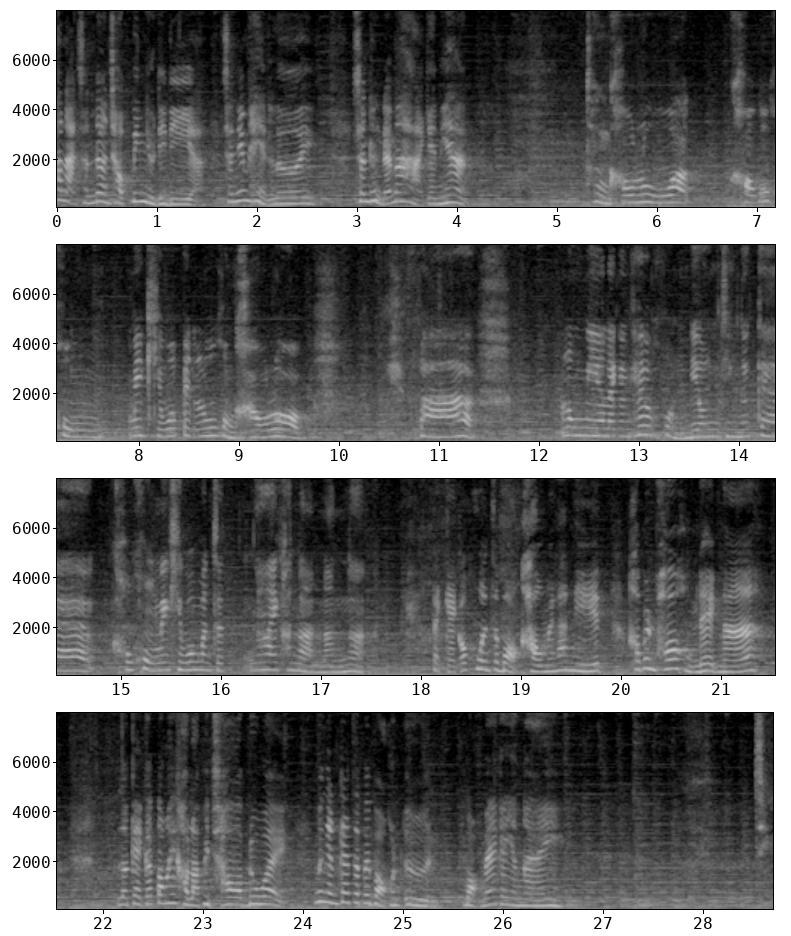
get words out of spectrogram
ขนาดฉันเดินช้อปปิ้งอยู่ดีๆอะ ฉันยังเห็นเลย ฉันถึงได้มาหาแกเนี่ย ถึงเขารู้อะ เขาก็คงไม่คิดว่าเป็นลูกของเขาหรอก ฟ้า เรามีอะไรกันแค่ขนเดียวจริงๆนะแก เขาคงไม่คิดว่ามันจะง่ายขนาดนั้นน่ะ แต่แกก็ควรจะบอกเขาไหมล่ะนิด เขาเป็นพ่อของเด็กนะ แล้วแกก็ต้องให้เขารับผิดชอบด้วย ไม่งั้นแกจะไปบอกคนอื่น บอกแม่แกยังไง จริง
